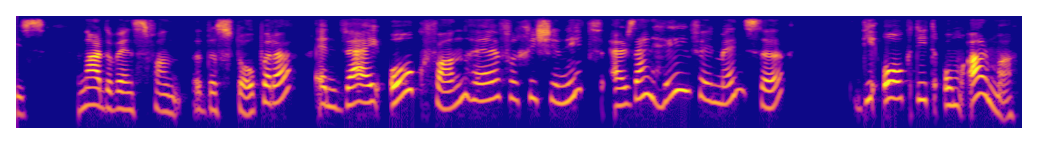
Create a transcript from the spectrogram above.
is naar de wens van de Stopera. En wij ook van, hè, vergis je niet, er zijn heel veel mensen die ook dit omarmen.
